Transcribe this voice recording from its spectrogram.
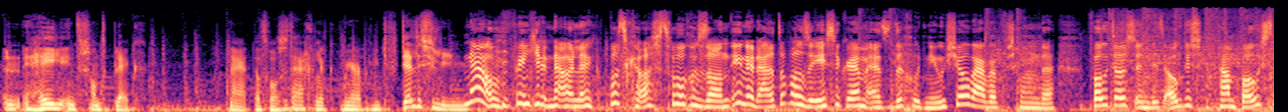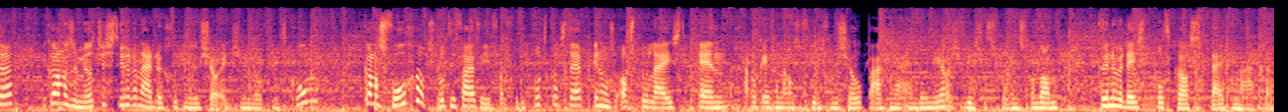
een hele interessante plek. Nou ja, dat was het eigenlijk. Meer heb ik niet te vertellen, Celine. Nou, vind je dit nou een leuke podcast? Volg ons dan inderdaad op onze Instagram, het De Goed Nieuws Show, waar we verschillende foto's en dit ook dus gaan posten. Je kan ons een mailtje sturen naar degoednieuwsshow.gmail.com. Kan ons volgen op Spotify of in je favoriete podcast app, in onze afspeellijst. En ga ook even naar onze Vriend van de Show pagina en doneer alsjeblieft iets voor ons, want dan kunnen we deze podcast blijven maken.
